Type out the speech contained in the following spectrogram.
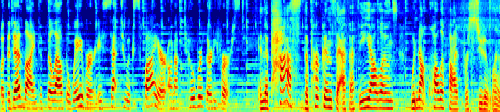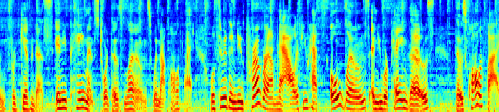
But the deadline to fill out the waiver is set to expire on October 31st. In the past, the Perkins, the FFEL loans would not qualify for student loan forgiveness. Any payments toward those loans would not qualify. Well, through the new program now, if you had old loans and you were paying those, those qualify.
